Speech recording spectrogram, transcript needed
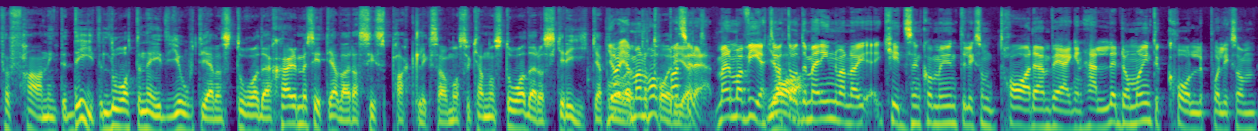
för fan inte dit. Låt den här idiotjäveln stå där själv med sitt jävla rasistpack liksom. Och så kan de stå där och skrika på, Ja, ja, man på hoppas torget. ju det. Men man vet ju Ja. att de här invandrarkidsen kommer ju inte liksom ta den vägen heller. De har ju inte koll på liksom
